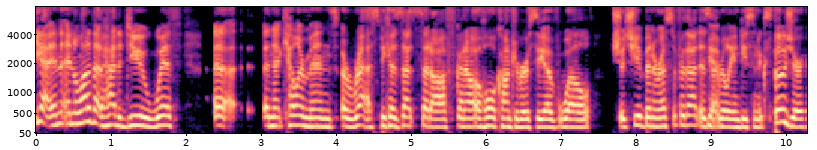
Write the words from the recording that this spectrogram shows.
Yeah, and, and a lot of that had to do with uh, Annette Kellerman's arrest because that set off kind of a whole controversy of, well, should she have been arrested for that? Is Yeah. that really indecent exposure?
